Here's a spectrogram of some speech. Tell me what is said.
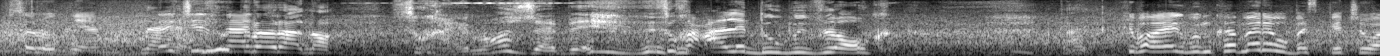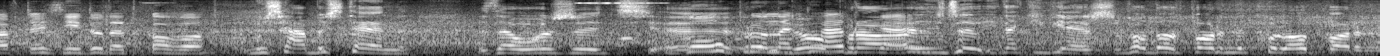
Absolutnie. Nie, Dajcie jutro znać. rano. Słuchaj, może by. Słuchaj, ale byłby vlog. tak. Chyba jakbym kamerę ubezpieczyła wcześniej dodatkowo. Musiałabyś ten założyć. e, GoPro na klatkę. że- I taki wiesz, wodoodporny, kuloodporny.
